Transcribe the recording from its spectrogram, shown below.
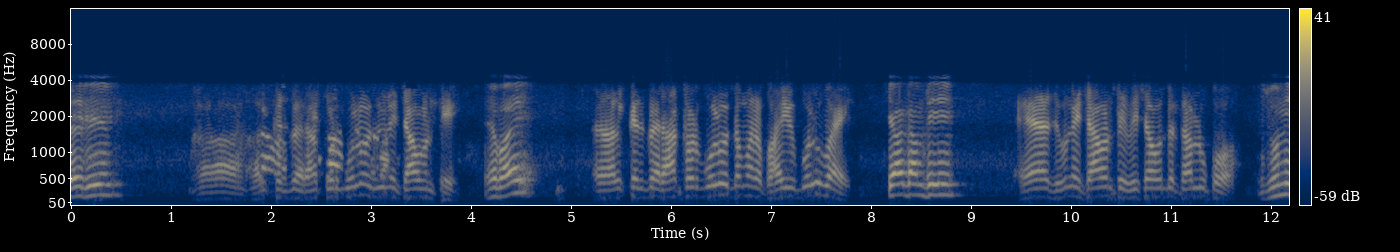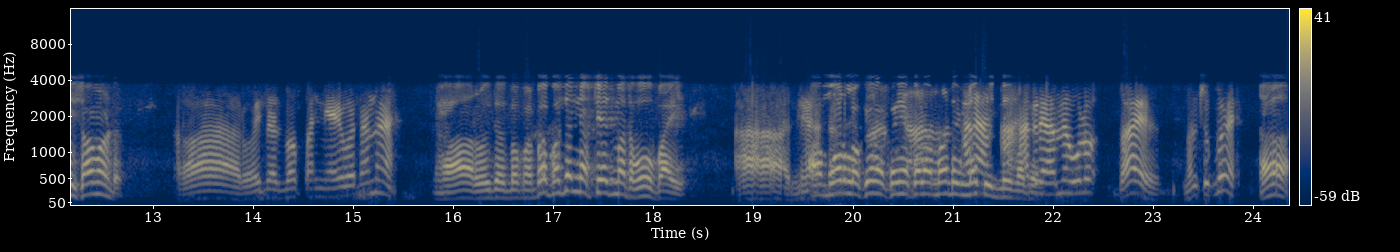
જય ભીમ. હા અલ્કેશભાઈ રાઠોડ બોલો જૂની ચાવણથી. હે ભાઈ? અલ્કેશભાઈ રાઠોડ બોલું તમારા ભાઈ બોલું ભાઈ? ક્યાં ગામથી? એ જૂની ચાવણથી વિસાવદર તાલુકો. જૂની સાવંડ? હા રોહિદાસ બાપાની આવ્યા હતા ને? હા રોહિદાસ બાપા. ભજન ના સ્ટેજમાં તો હો ભાઈ. હા મોરલો કેવાય કઈ કળા નથી જ નહીં અમે ઓલો ભાઈ મનસુખભાઈ? હા.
